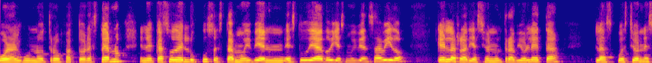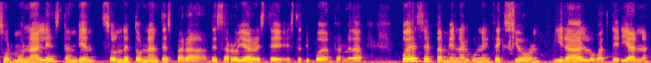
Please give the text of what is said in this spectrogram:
por algún otro factor externo. En el caso del lupus está muy bien estudiado y es muy bien sabido que la radiación ultravioleta, las cuestiones hormonales también son detonantes para desarrollar este, este tipo de enfermedad. Puede ser también alguna infección viral o bacteriana,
